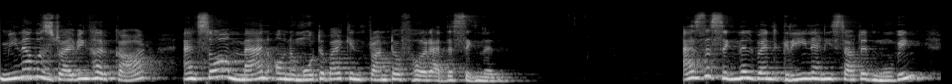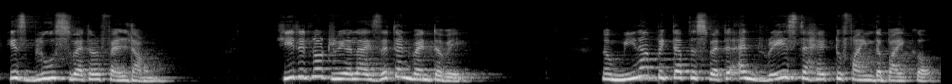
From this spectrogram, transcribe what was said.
Meena was driving her car and saw a man on a motorbike in front of her at the signal. As the signal went green and he started moving, his blue sweater fell down. He did not realize it and went away. Now Meena picked up the sweater and raced ahead to find the biker.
